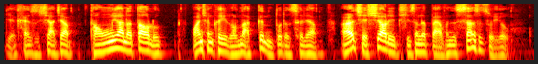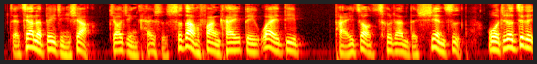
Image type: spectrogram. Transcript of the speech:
也开始下降。同样的道路。完全可以容纳更多的车辆，而且效率提升了百分之三十左右。在这样的背景下，交警开始适当放开对外地牌照车辆的限制。我觉得这个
